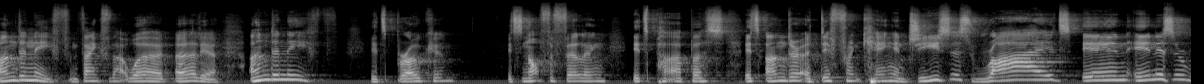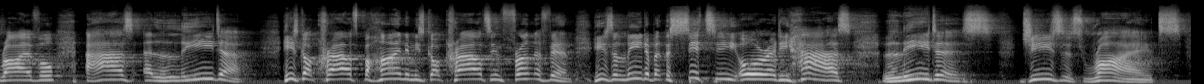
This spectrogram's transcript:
Underneath, and thank for that word earlier, underneath, it's broken. It's not fulfilling its purpose. It's under a different king. And Jesus rides in, in his arrival, as a leader He's got crowds behind him, he's got crowds in front of him. He's a leader, but the city already has leaders. Jesus rides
